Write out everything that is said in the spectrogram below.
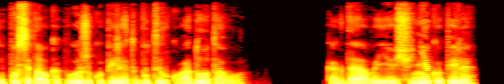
не после того, как вы уже купили эту бутылку, а до того. Когда вы ее еще не купили,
